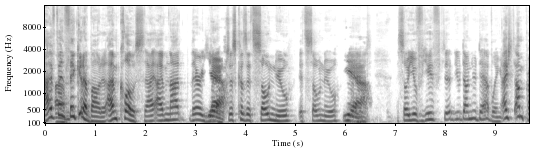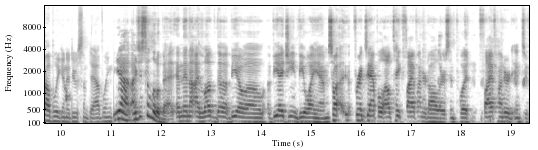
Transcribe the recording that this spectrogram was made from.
I've been um, thinking about it. I'm close. I, am not there yet, yeah. just because it's so new. It's so new. Yeah. So you've you've you've done your dabbling. I, am probably going to do some dabbling. Yeah, I just a little bit, and then I love the VOO, VIG, and VYM. So, I, for example, I'll take five hundred dollars and put five hundred into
